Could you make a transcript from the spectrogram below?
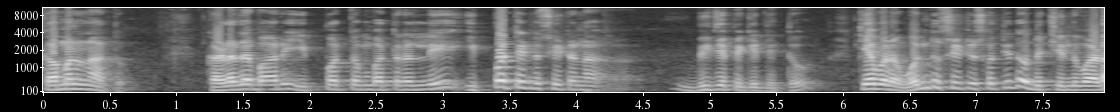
ಕಮಲ್ನಾಥ್ ಕಳೆದ ಬಾರಿ ಇಪ್ಪತ್ತೊಂಬತ್ತರಲ್ಲಿ ಇಪ್ಪತ್ತೆಂಟು ಸೀಟನ್ನು ಬಿ ಜೆ ಪಿ ಗೆದ್ದಿತ್ತು. ಕೇವಲ ಒಂದು ಸೀಟು ಸೋತಿದ್ದು ಅದು ಚಿಂದವಾಡ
